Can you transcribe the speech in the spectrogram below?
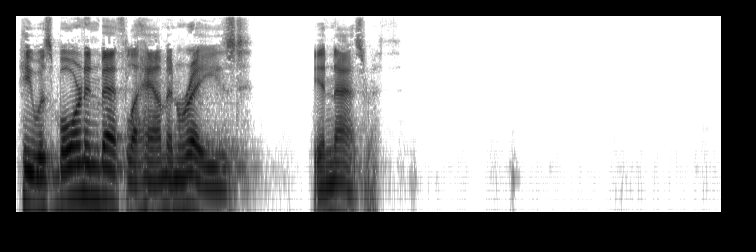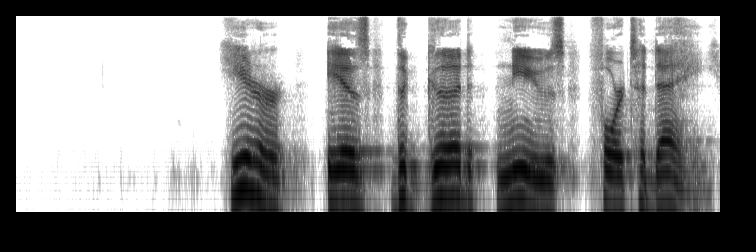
He was born in Bethlehem and raised in Nazareth. Here is the good news for today.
